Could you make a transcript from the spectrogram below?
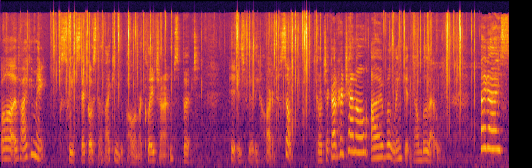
well, if I can make sweet Deco stuff, I can do polymer clay charms, but it is really hard. So, go check out her channel. I will link it down below. Bye, guys!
